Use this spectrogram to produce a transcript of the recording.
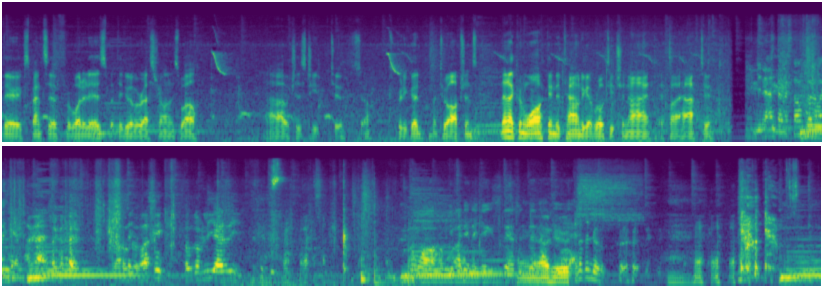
very expensive for what it is, but they do have a restaurant as well, uh, which is cheap too. So it's pretty good. My two options. Then I can walk into town to get roti canai if I have to. Hanging out here.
